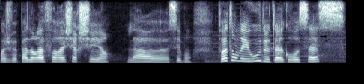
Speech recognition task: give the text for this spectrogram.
moi je vais pas dans la forêt chercher. Hein. Là, euh, c'est bon. Toi, t'en es où de ta grossesse?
